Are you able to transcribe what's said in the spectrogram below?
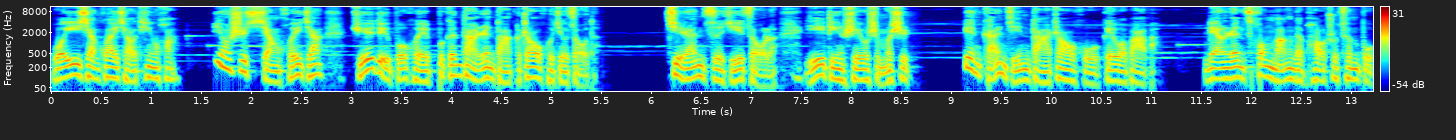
我一向乖巧听话，要是想回家，绝对不会不跟大人打个招呼就走的。既然自己走了，一定是有什么事，便赶紧打招呼给我爸爸。两人匆忙地跑出村部，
